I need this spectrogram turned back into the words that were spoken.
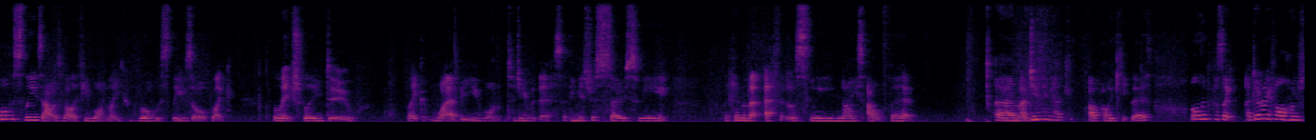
pull the sleeves out as well if you want like you could roll the sleeves up like literally do like whatever you want to do with this I think it's just so sweet like another effortlessly nice outfit Um, I do think I'd, I'll probably keep this. Only because like I don't know if I'll 100%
